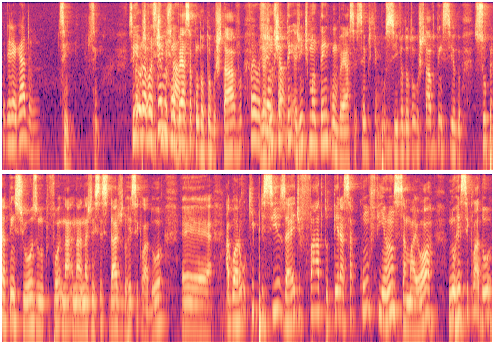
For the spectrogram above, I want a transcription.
o delegado? Sim, sim. Sim, Foi eu já você, tive Gustavo? conversa com o doutor Gustavo. Foi você, e a gente já Gustavo? tem, a gente mantém conversas sempre que possível. O doutor Gustavo tem sido super atencioso no que for, na- na- nas necessidades do reciclador. É, agora, o que precisa é de fato ter essa confiança maior no reciclador.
